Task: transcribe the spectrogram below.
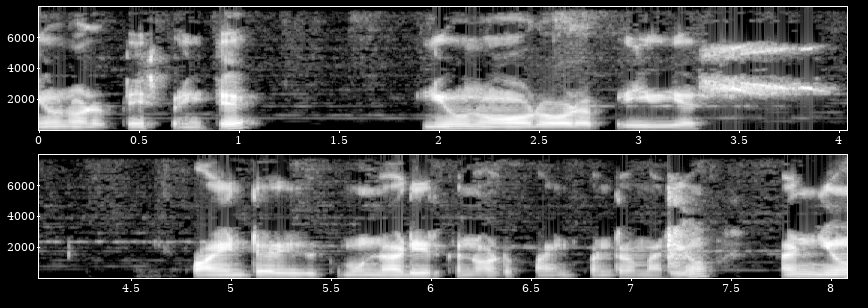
நியூ நோடை ப்ளேஸ் பண்ணிவிட்டு நியூ நோடோட ப்ரீவியஸ் பாயிண்டர் இதுக்கு முன்னாடி இருக்க நோட பாயிண்ட் பண்ணுற மாதிரியும் அண்ட் நியூ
